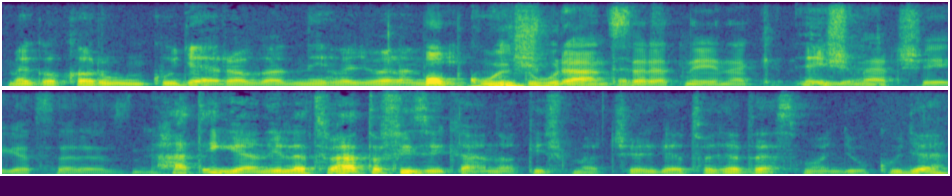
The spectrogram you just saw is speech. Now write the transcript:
meg akarunk ugye ragadni, hogy valami Popkultúrán ismertet. szeretnének igen. ismertséget szerezni. Hát igen, illetve hát a fizikának ismertséget, vagy hát ezt mondjuk, ugye?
